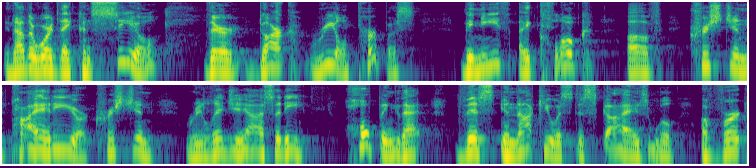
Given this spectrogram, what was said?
In other words, they conceal their dark, real purpose beneath a cloak of Christian piety or Christian religiosity, hoping that this innocuous disguise will avert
